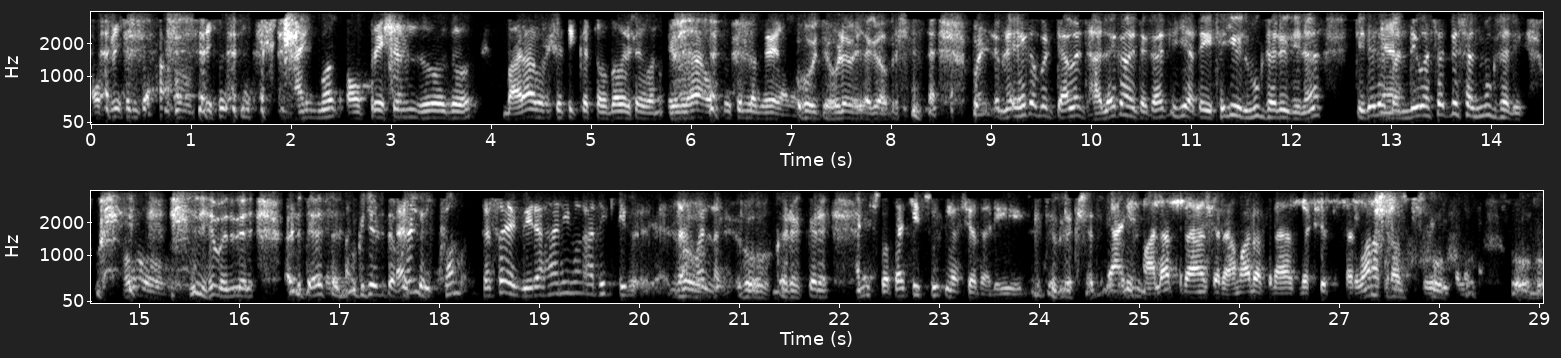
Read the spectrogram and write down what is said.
ऑपरेशन आणि मग ऑपरेशन जो जो बारा वर्ष तिकडे चौदा वर्ष एवढ्या ऑपरेशनला वेळ लागला हो तेवढं वेळ लागला ऑपरेशन पण हे का पण त्यामुळे झालंय का माहितीये का तिची आता इथे जी विनमुख झाली होती ना तिथे त्या. बंदिवासात ते सन्मुख झाली हो. झाली. आणि त्या सन्मुखीची कसं आहे विरहाने मग अधिक. हो हो खरं खरं आणि स्वतःची चूक लक्षात आली ते लक्षात आणि मला त्रास रामाला त्रास लक्षात सर्वांना त्रास होतो. हो हो हो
